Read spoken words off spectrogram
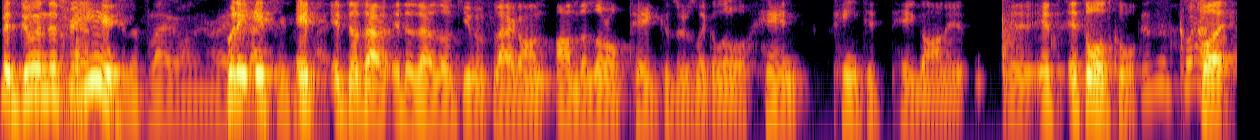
Been doing this for Somebody has a years. Cuban flag on it, right? But it, it's it, flag. it does have it does have a little Cuban flag on on the little pig because there's like a little hand painted pig on it. It- It's it's old school, This is classic. but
